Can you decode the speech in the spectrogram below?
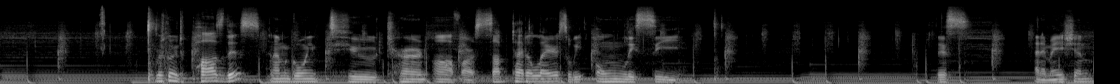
I'm just going to pause this and I'm going to turn off our subtitle layer so we only see this animation.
